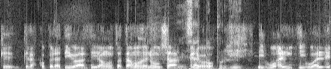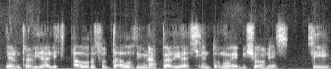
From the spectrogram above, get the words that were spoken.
que, las cooperativas, digamos, tratamos de no usar, pero porque... igual, igual en realidad el estado de resultados de una pérdida de 109 millones. ¿Sí?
